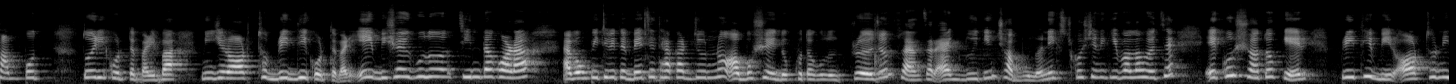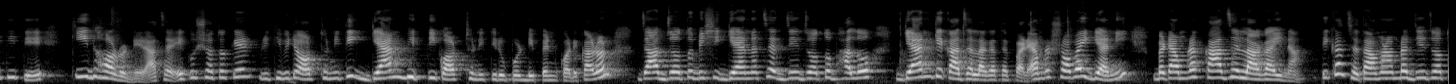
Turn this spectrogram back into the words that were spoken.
সম্পদ তৈরি করতে পারি বা নিজের অর্থ বৃদ্ধি করতে পারি। এই বিষয়গুলো চিন্তা করা এবং পৃথিবীতে বেঁচে থাকার জন্য অবশ্যই এই দক্ষতাগুলো প্রয়োজন। অ্যান্সার এক, দুই, তিন সবগুলো। নেক্সট কোশ্চেনে কি বলা হয়েছে? একুশ শতকের পৃথিবীর অর্থনীতিতে কি ধরনের? আচ্ছা একুশ শতকের পৃথিবীটা অর্থনীতি জ্ঞান ভিত্তিক অর্থনীতির উপর ডিপেন্ড করে। কারণ যার যত বেশি জ্ঞান আছে, যে যত ভালো জ্ঞানকে কাজে লাগাতে পারে। আমরা সবাই জ্ঞানী বাট আমরা কাজে লাগাই না। ঠিক আছে? তা আমরা আমরা যে যত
